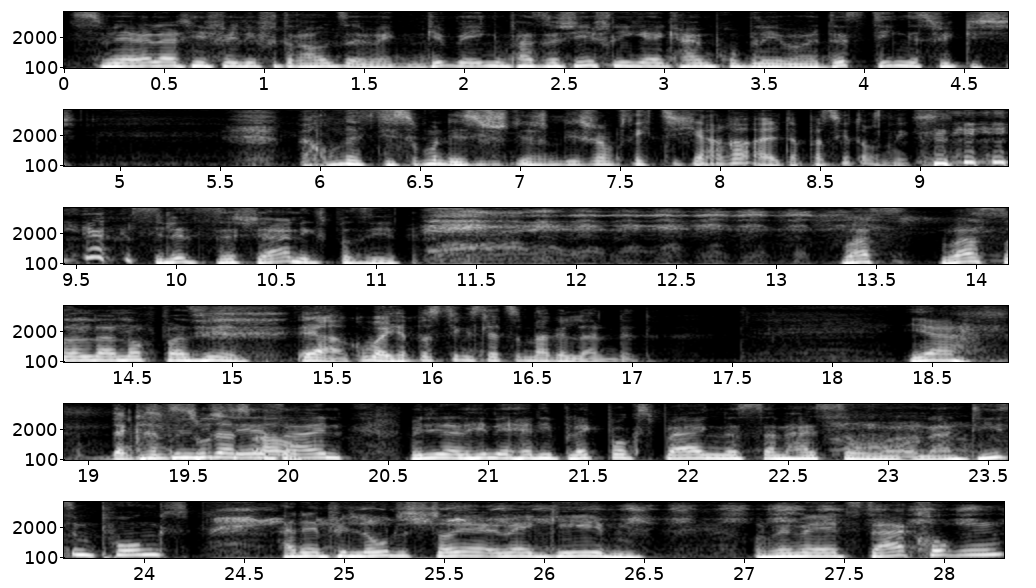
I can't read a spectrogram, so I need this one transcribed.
ist mir relativ wenig vertrauenserweckend. Gib mir irgendeinen Passagierflieger, kein Problem. Aber das Ding ist wirklich. Warum ist die Summe? Die ist, die ist schon 60 Jahre alt, da passiert doch nichts. ist die letzten sechs Jahre nichts passiert. Was, was soll da noch passieren? Ja, guck mal, ich habe das Ding das letzte Mal gelandet. Ja. Dann kannst du das auch. sein, wenn die dann hinterher die Blackbox bergen, das dann heißt so. Und an diesem Punkt hat der Pilot das Steuer übergeben. Und wenn wir jetzt da gucken,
